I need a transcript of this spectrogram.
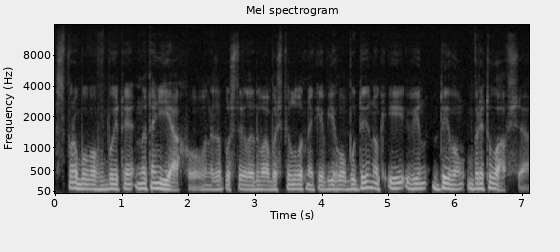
спробував вбити Нетаньяху. Вони запустили два безпілотники в його будинок, і він дивом врятувався.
